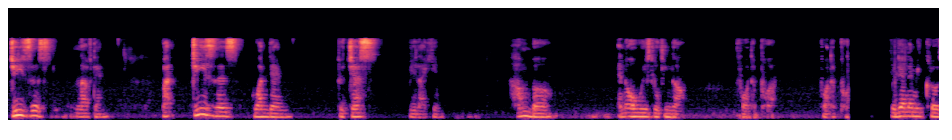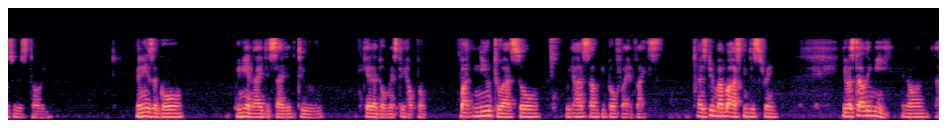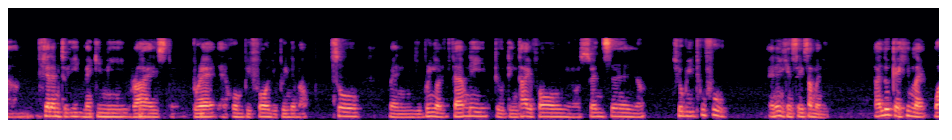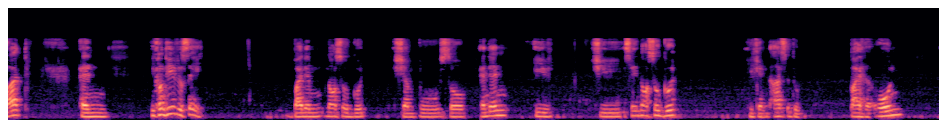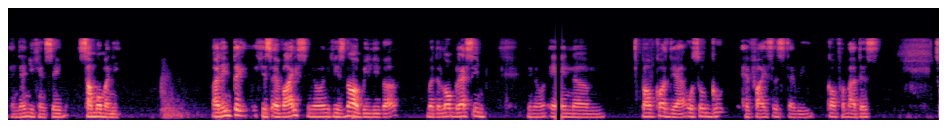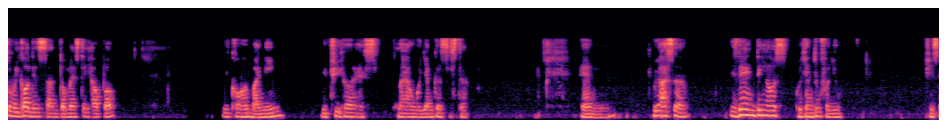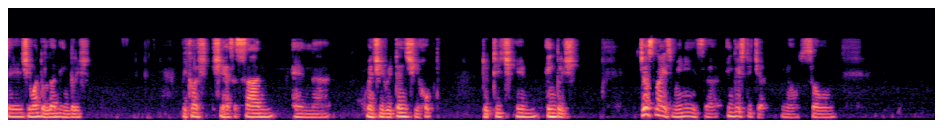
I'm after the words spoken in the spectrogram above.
Jesus loved them. But Jesus wants them to just be like him. Humble and always looking out for the poor. For the poor. With that, let me close with a story. Many years ago, Winnie and I decided to get a domestic helper, but new to us, so we asked some people for advice. I still remember asking this friend. He was telling me, you know, um, get them to eat Maggi mee, rice, bread at home before you bring them out. So when you bring your family to Din Tai Fung, you know, Swensen, you know, she'll be too full, and then you can save some money. I look at him like, what? And he continued to say, buy them not so good shampoo, soap, and then if she say not so good, you can ask her to buy her own, and then you can save some more money. I didn't take his advice, you know, he's not a believer, but the Lord bless him, you know, and um, but of course there are also good advices that we got from others. So we got this uh, domestic helper. We call her by name. We treat her as like our younger sister. And we asked her, is there anything else we can do for you? She said she want to learn English because she has a son and uh, when she returns she hoped to teach him English. Just nice, Minnie is an English teacher, you know, so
